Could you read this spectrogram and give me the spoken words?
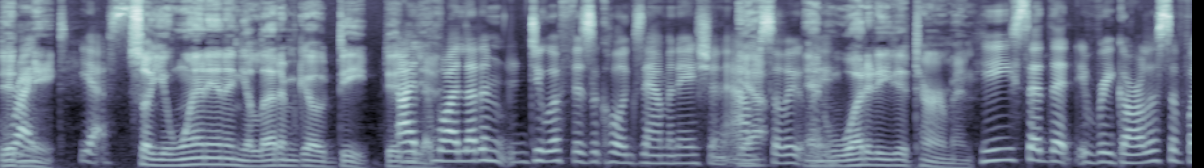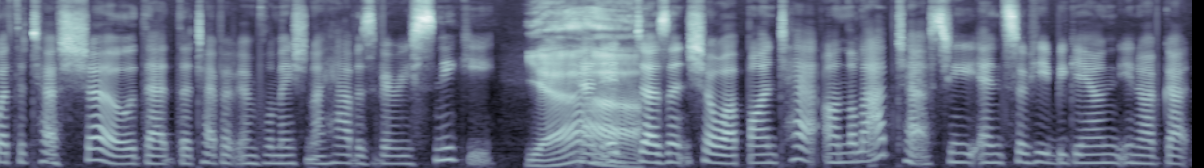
didn't right. he? Yes. So you went in and you let him go deep, didn't I, you? well, I let him do a physical examination. Yeah. Absolutely. And what did he determine? He said that regardless of what the tests show, that the type of inflammation I have is very sneaky. Yeah. and it doesn't show up on te- on the lab test. He and so he began, you know, I've got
